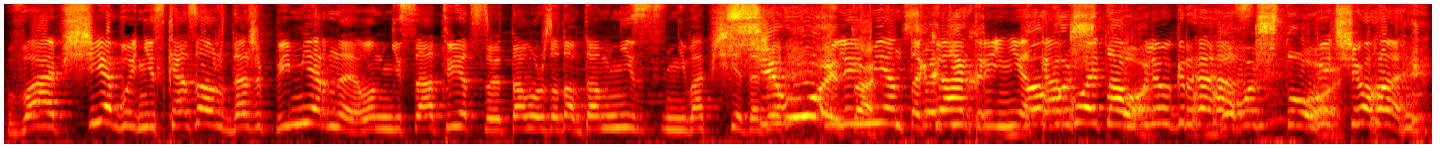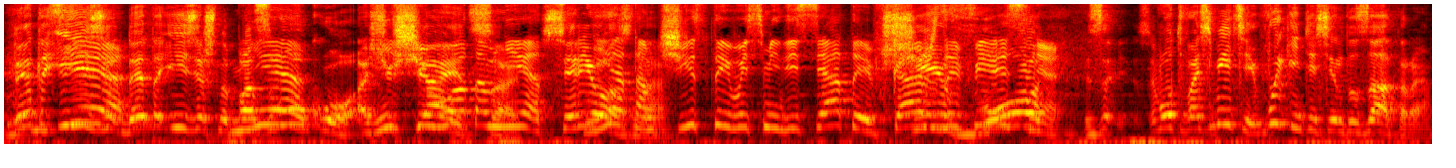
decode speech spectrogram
вообще бы не сказал, даже примерно он не соответствует тому, что там, там не, не вообще даже Чего элемента это? кантри нет. Да Какой там блюграсс? Да вы что? Вы чё? Да это easy, да это изишно по Нет, звуку ощущается. Ничего там нет. Серьезно. Нет, там чистые 80-е в каждой Чего? песне. За- Вот возьмите, выкиньте синтезаторы.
